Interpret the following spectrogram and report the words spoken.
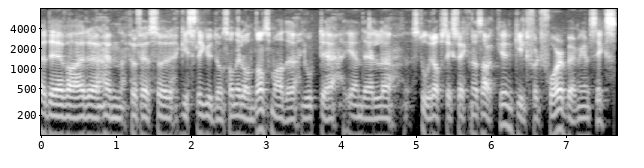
eh, det var en professor Gisle Gudjonsson i London som hadde gjort det i en del eh, store oppsiktsvekkende saker. Guilford 4, Birmingham 6.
